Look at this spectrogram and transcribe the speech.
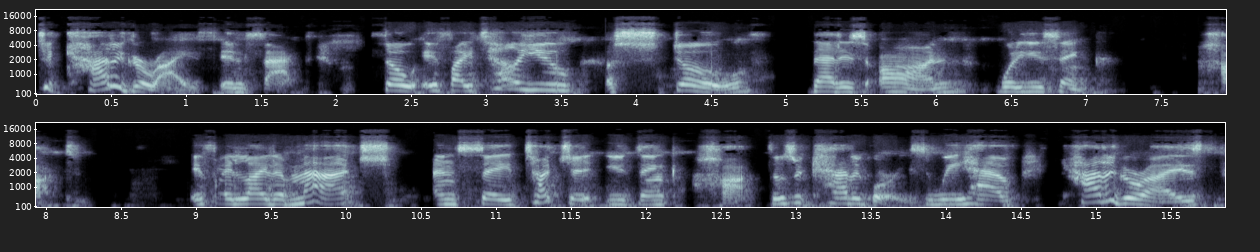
to categorize in fact. So if i tell you a stove that is on what do you think? Hot. If i light a match and say touch it, you think hot. Those are categories. We have categorized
